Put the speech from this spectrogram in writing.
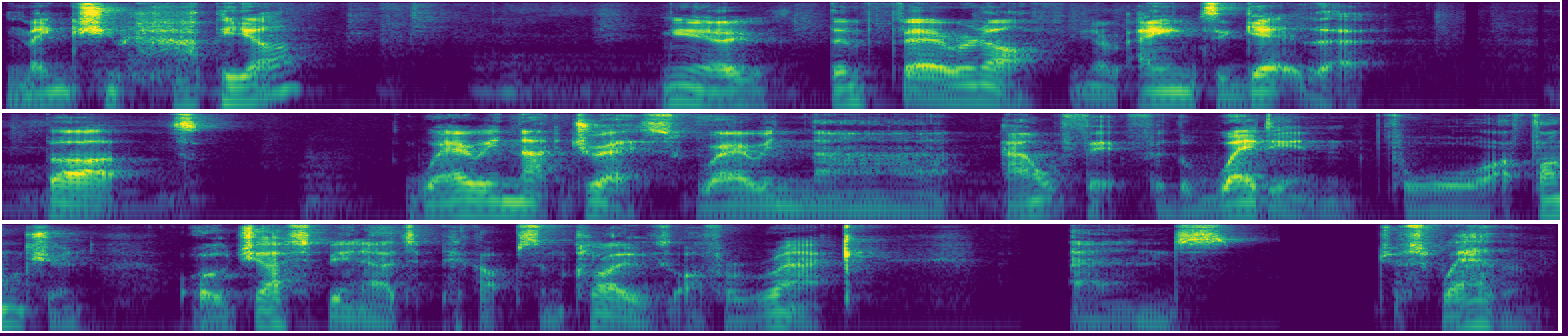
makes you happier, you know, then fair enough. You know, aim to get there. But wearing that dress, wearing that outfit for the wedding, for a function, or just being able to pick up some clothes off a rack and just wear them.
